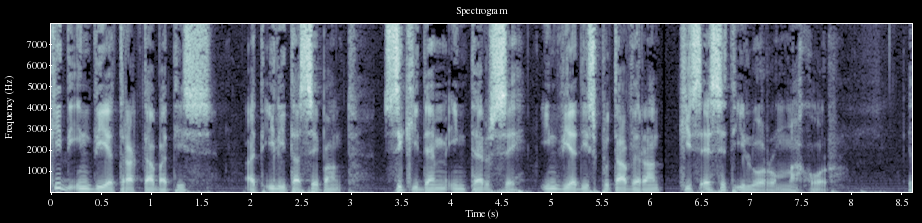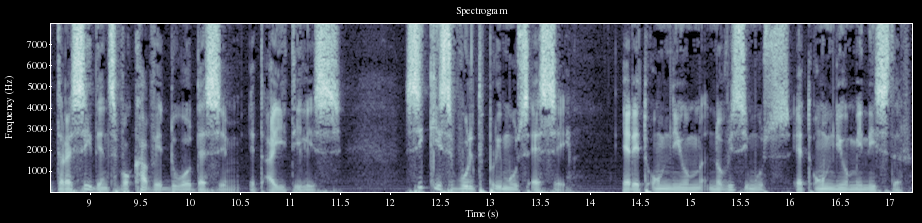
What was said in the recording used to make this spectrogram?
quid in via tractabatis? At illi tacebant sic idem inter se in via disputaverant quis esset illorum major? et residens vocave duodecim, et ait sicis vult primus esse, erit omnium novissimus, et omnium minister,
